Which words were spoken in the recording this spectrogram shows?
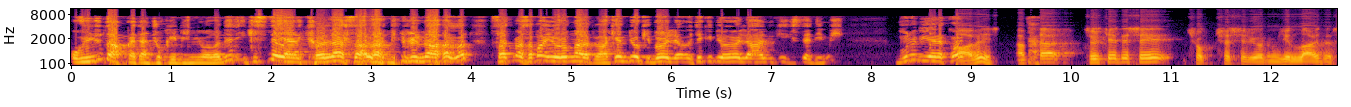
Oyuncu da hakikaten çok iyi bilmiyor olabilir. İkisi de yani körler sağlar birbirine ağırlar. Saçma sapan yorumlar yapıyor. Hakem diyor ki böyle, öteki diyor öyle. Halbuki ikisi de değilmiş. Bunu bir yere koy. Abi mesela Türkiye'de şey çok şaşırıyorum yıllardır.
